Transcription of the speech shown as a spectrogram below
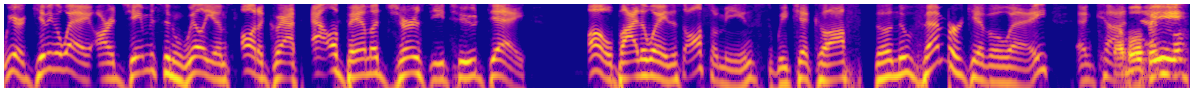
We are giving away our Jameson Williams autographed Alabama jersey today. Oh, by the way, this also means we kick off the November giveaway and contest, Double B.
